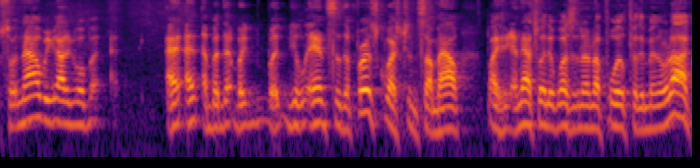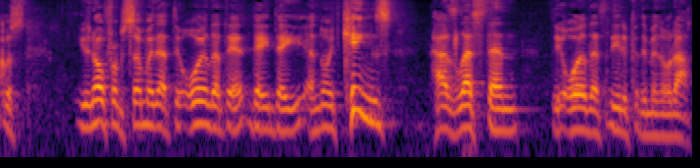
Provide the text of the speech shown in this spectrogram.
so now we got to go back. And, and, but, but but you'll answer the first question somehow by and that's why there wasn't enough oil for the menorah because you know from somewhere that the oil that they, they, they anoint kings has less than the oil that's needed for the menorah.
